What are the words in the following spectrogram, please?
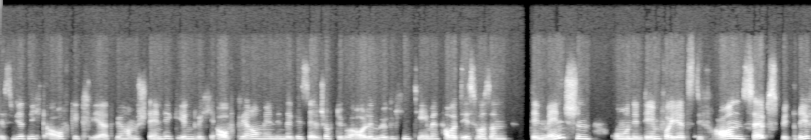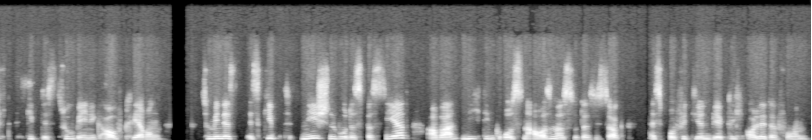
Es wird nicht aufgeklärt. Wir haben ständig irgendwelche Aufklärungen in der Gesellschaft über alle möglichen Themen. Aber das, was an den Menschen und in dem Fall jetzt die Frauen selbst betrifft, gibt es zu wenig Aufklärung. Zumindest es gibt Nischen, wo das passiert, aber nicht in großem Ausmaß, sodass ich sage, es profitieren wirklich alle davon.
